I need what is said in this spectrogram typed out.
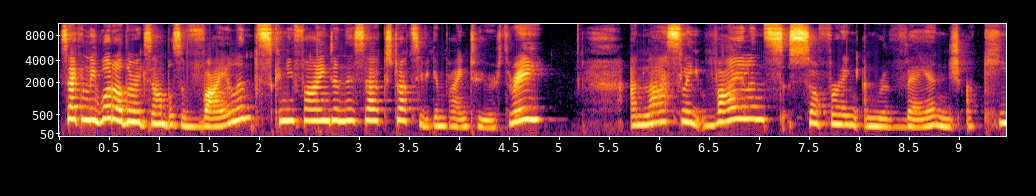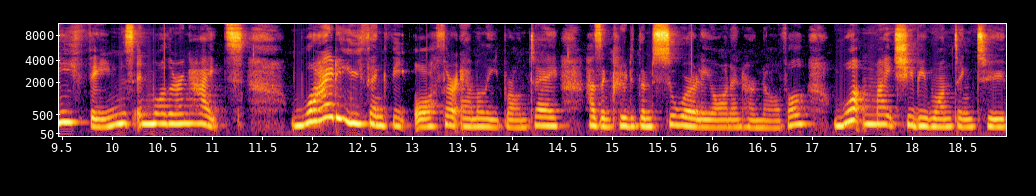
Secondly, what other examples of violence can you find in this extract? See if you can find two or three. And lastly, violence, suffering, and revenge are key themes in Wuthering Heights. Why do you think the author Emily Bronte has included them so early on in her novel? What might she be wanting to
